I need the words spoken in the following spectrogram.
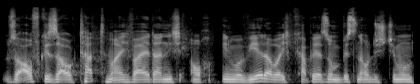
so aufgesaugt hat, ich war ja da nicht auch involviert, aber ich habe ja so ein bisschen auch die Stimmung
